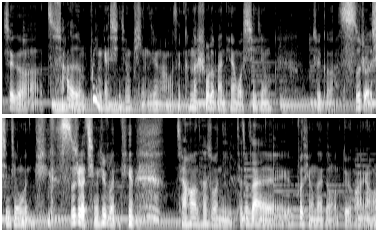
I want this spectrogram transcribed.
这个自杀的人不应该心情平静啊！我在跟他说了半天，我心情。这个死者心情稳定，死者情绪稳定，然后他说你，他就在不停的跟我对话，然后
